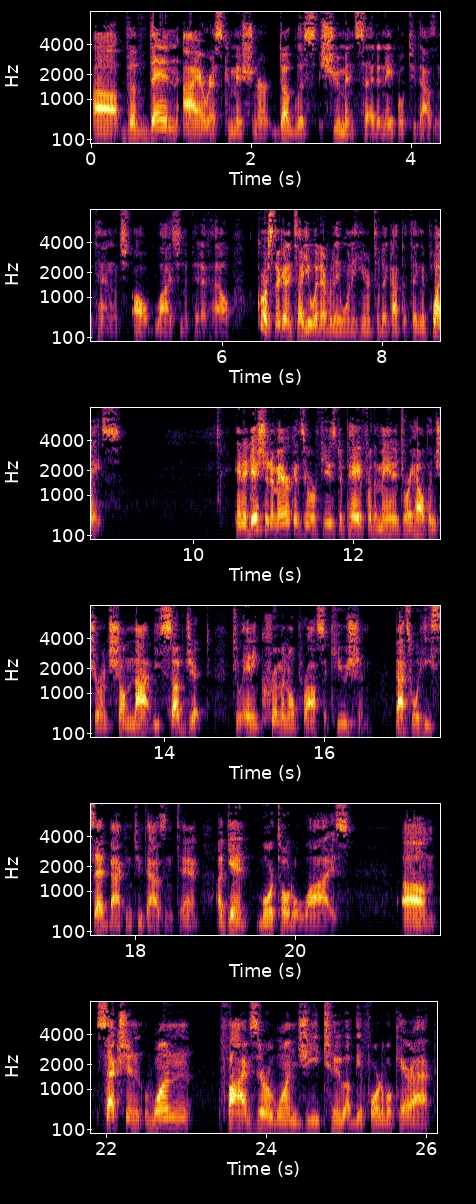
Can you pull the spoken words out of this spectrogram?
Uh, the then IRS Commissioner Douglas Shulman said in April 2010, which all lies from the pit of hell. Of course, they're going to tell you whatever they want to hear until they got the thing in place. In addition, Americans who refuse to pay for the mandatory health insurance shall not be subject to any criminal prosecution. That's what he said back in 2010. Again, more total lies. Um, section 1501G2 of the Affordable Care Act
